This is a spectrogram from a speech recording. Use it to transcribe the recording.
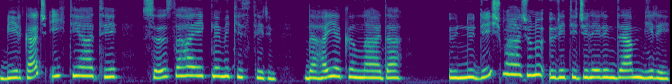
birkaç ihtiyati söz daha eklemek isterim. Daha yakınlarda ünlü diş macunu üreticilerinden biri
